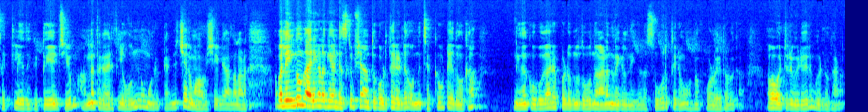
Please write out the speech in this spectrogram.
സെറ്റിൽ ചെയ്ത് കിട്ടുകയും ചെയ്യും. അങ്ങനത്തെ കാര്യത്തിൽ ഒന്നും ഒരു ടെൻഷനും ആവശ്യമില്ല എന്നുള്ളതാണ്. അപ്പോൾ ലിങ്കും കാര്യങ്ങളൊക്കെ ഞാൻ ഡിസ്ക്രിപ്ഷനകത്ത് കൊടുത്തിട്ടുണ്ട്. ഒന്ന് ചെക്കൗട്ട് ചെയ്ത് നോക്കുക. നിങ്ങൾക്ക് ഉപകാരപ്പെടുമെന്ന് തോന്നുകയാണെന്നുണ്ടെങ്കിൽ നിങ്ങളുടെ സുഹൃത്തിനും ഒന്ന് ഫോളോ ചെയ്ത് കൊടുക്കുക. അപ്പോൾ മറ്റൊരു വീഡിയോയിൽ വീണ്ടും കാണാം.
